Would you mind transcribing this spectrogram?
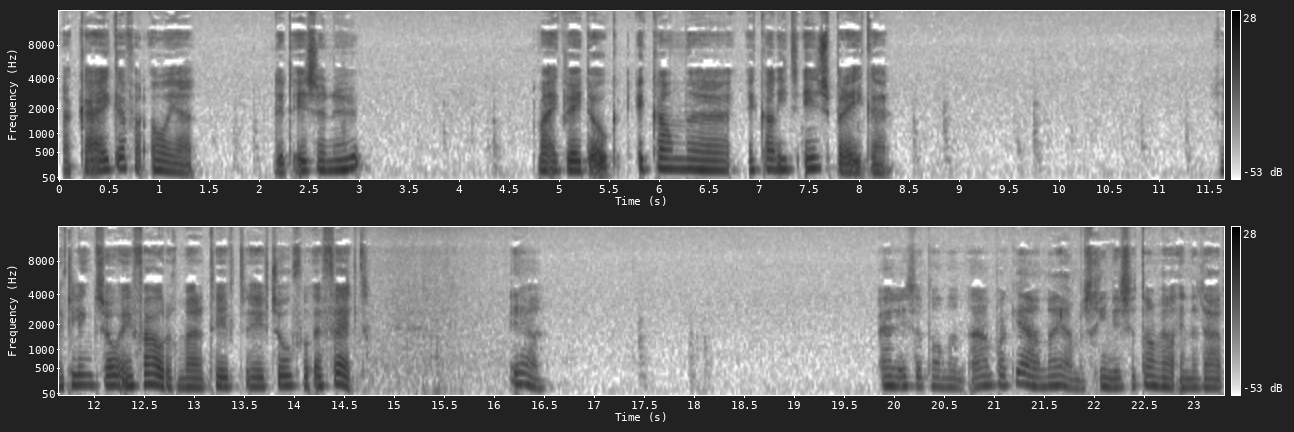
naar kijken van, oh ja, dit is er nu. Maar ik weet ook, ik kan, uh, ik kan iets inspreken. En dat klinkt zo eenvoudig, maar het heeft, heeft zoveel effect. Ja. En is dat dan een aanpak? Ja, nou ja, misschien is het dan wel inderdaad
